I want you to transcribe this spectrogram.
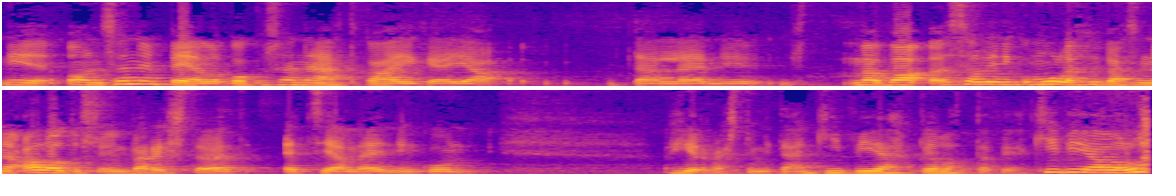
niin on sellainen pelko, kun sä näet kaiken ja tälleen, niin mä va- se oli niin kuin mulle hyvä sinne aloitusympäristö, että et siellä ei niin kuin hirveästi mitään kiviä, pelottavia kiviä olla.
